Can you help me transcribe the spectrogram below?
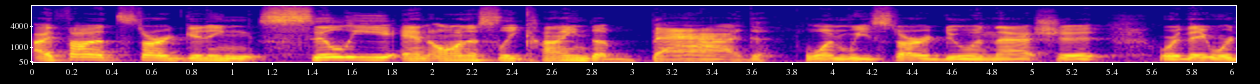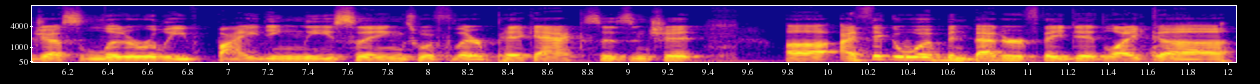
I thought it started getting silly and honestly kind of bad when we started doing that shit, where they were just literally fighting these things with their pickaxes and shit. Uh, I think it would have been better if they did like uh,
